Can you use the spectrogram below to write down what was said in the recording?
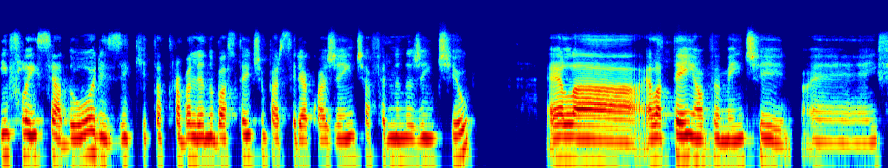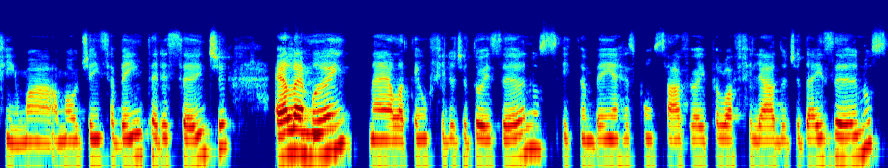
influenciadores e que está trabalhando bastante em parceria com a gente, a Fernanda Gentil. Ela, ela tem, obviamente, é, enfim, uma, uma audiência bem interessante. Ela é mãe, né? Ela tem um filho de dois anos e também é responsável aí pelo afilhado de 10 anos.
